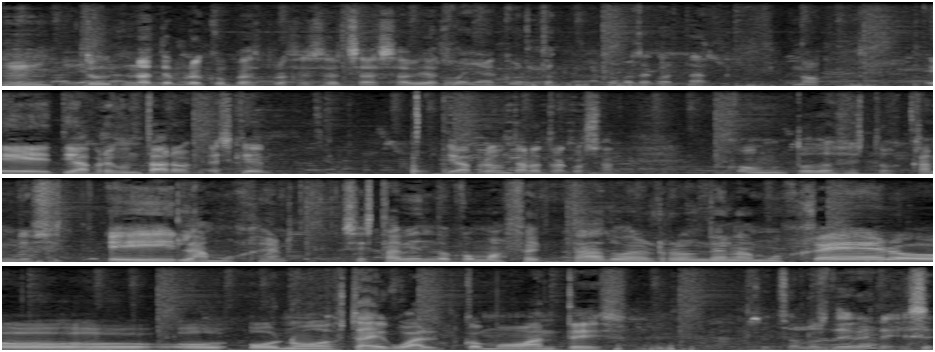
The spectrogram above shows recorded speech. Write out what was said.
¿Mm? Tú no te preocupes, profesor Charles Xavier. ya corto. ¿Cómo vas a cortar? No. Eh, te iba a preguntaros, es que te iba a preguntar otra cosa. Con todos estos cambios, eh, ¿la mujer se está viendo cómo ha afectado el rol de la mujer o, o- o no está igual como antes? Has hecho los deberes.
